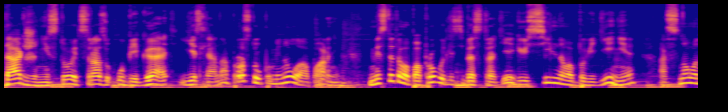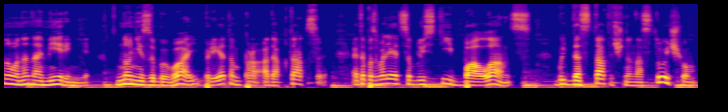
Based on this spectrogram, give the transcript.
также не стоит сразу убегать, если она просто упомянула о парне. Вместо этого попробуй для себя стратегию сильного поведения, основанного на намерении. Но не забывай при этом про адаптацию. Это позволяет соблюсти баланс, быть достаточно настойчивым,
